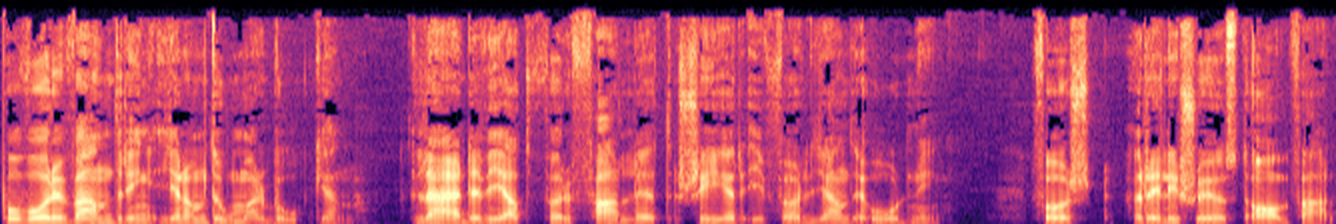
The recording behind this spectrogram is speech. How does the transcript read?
På vår vandring genom domarboken lärde vi att förfallet sker i följande ordning. Först religiöst avfall,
